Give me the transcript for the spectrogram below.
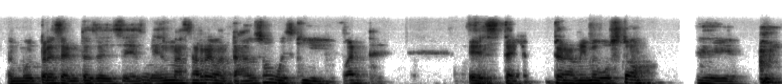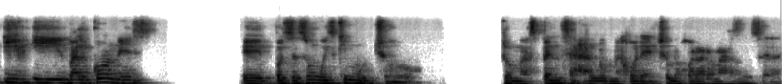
están muy presentes, es, es, más arrebatado, es un whisky fuerte. Este, pero a mí me gustó. Eh, y, Balcones, eh, pues es un whisky mucho, mucho más pensado, mejor hecho, mejor armado, o sea,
